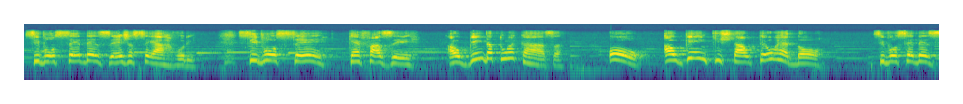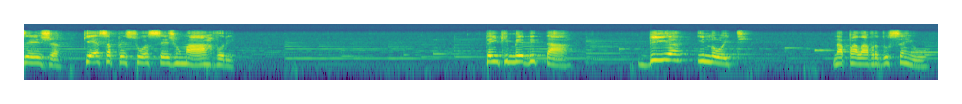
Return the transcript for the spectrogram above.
se você deseja ser árvore, se você quer fazer alguém da tua casa ou alguém que está ao teu redor, se você deseja que essa pessoa seja uma árvore, tem que meditar dia e noite na palavra do Senhor.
